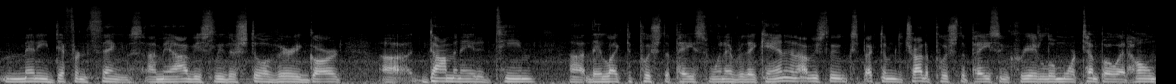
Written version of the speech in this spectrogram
many different things. I mean, obviously, they're still a very guard uh, dominated team. Uh, they like to push the pace whenever they can, and obviously we expect them to try to push the pace and create a little more tempo at home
